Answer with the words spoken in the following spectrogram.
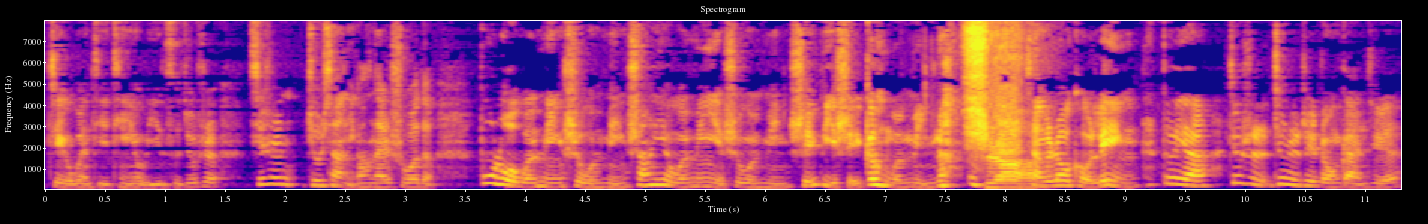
这个问题，挺有意思。就是其实就像你刚才说的，部落文明是文明，商业文明也是文明，谁比谁更文明呢？是啊，像个绕口令，对呀、就是就是这种感觉，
